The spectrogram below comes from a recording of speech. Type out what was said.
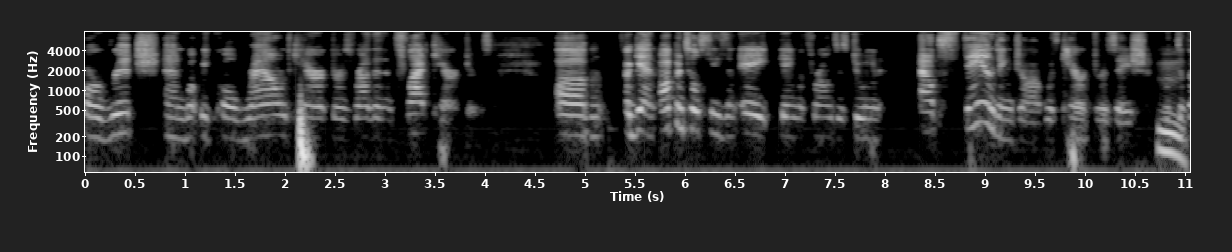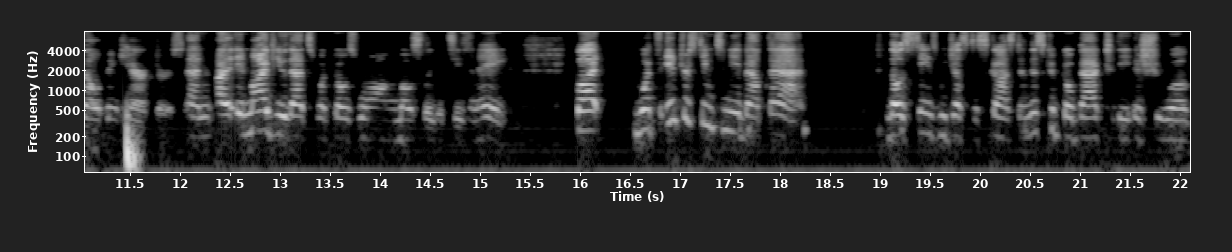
are rich and what we call round characters rather than flat characters um, again up until season eight game of thrones is doing an outstanding job with characterization, mm. with hmm. developing characters. And I, in my view, that's what goes wrong mostly with season eight. But what's interesting to me about that, those scenes we just discussed, and this could go back to the issue of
